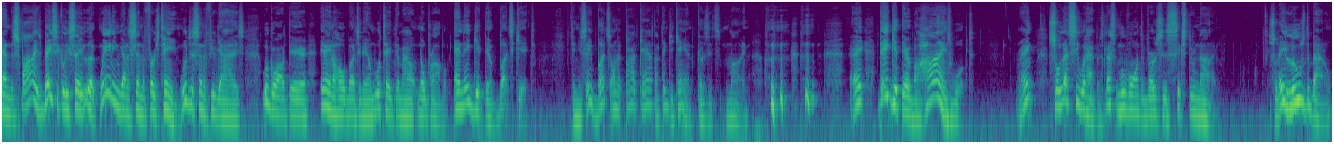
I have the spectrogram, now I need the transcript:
And the spies basically say, look, we ain't even got to send the first team. We'll just send a few guys. We'll go out there. It ain't a whole bunch of them. We'll take them out, no problem. And they get their butts kicked. Can you say butts on the podcast? I think you can because it's mine. right? They get their behinds whooped right? So let's see what happens. Let's move on to verses 6 through 9. So they lose the battle,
